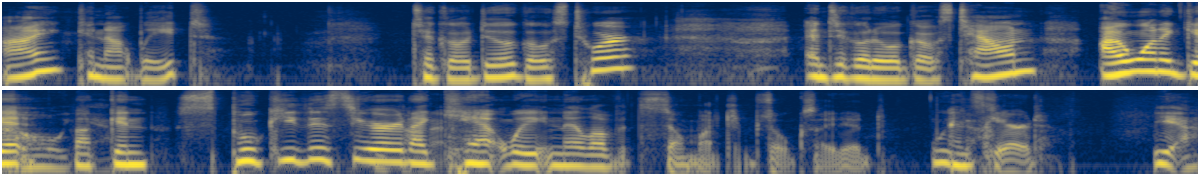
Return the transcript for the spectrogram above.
I cannot wait to go do a ghost tour and to go to a ghost town. I want to get Oh, yeah. fucking spooky this year and I can't wait and I love it so much. I'm so excited and scared. Yeah.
